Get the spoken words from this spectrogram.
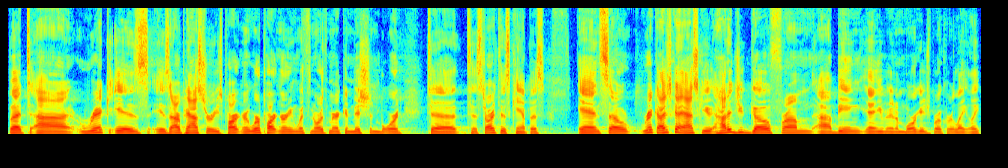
But uh, Rick is, is our pastor. He's partnering. We're partnering with North American Mission Board to, to start this campus. And so, Rick, I just got to ask you, how did you go from uh, being, you know, you've been a mortgage broker lately,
